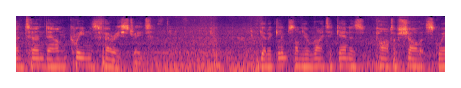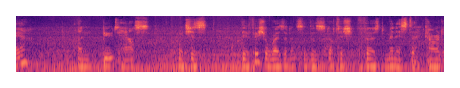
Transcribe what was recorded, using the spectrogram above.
and turn down Queensferry Street. You get a glimpse on your right again as part of Charlotte Square and Bute House, which is the official residence of the Scottish First Minister currently.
